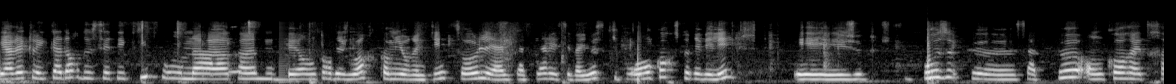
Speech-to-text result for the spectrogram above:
Et avec les cadors de cette équipe, on a quand même encore des joueurs comme Llorente, Sol et Alcacer et Ceballos qui pourront encore se révéler. Et je suppose que ça peut encore être,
